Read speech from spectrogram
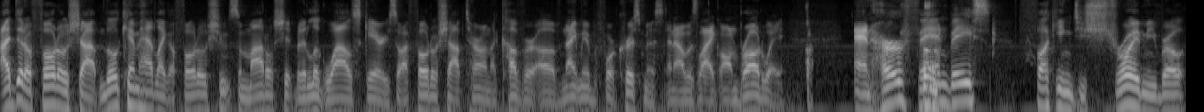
I did a Photoshop. Lil Kim had like a photo shoot, some model shit, but it looked wild scary. So I photoshopped her on the cover of Nightmare Before Christmas, and I was like on Broadway, and her fan base fucking destroyed me, bro.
